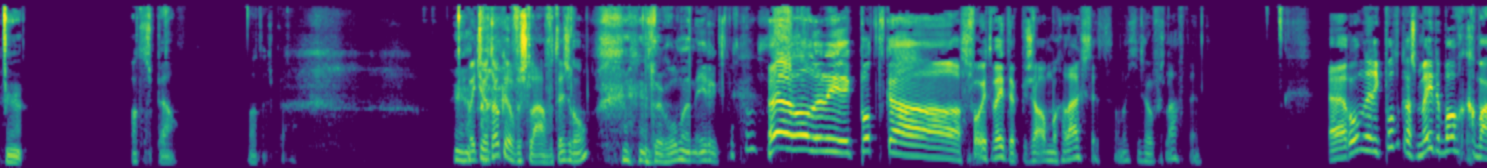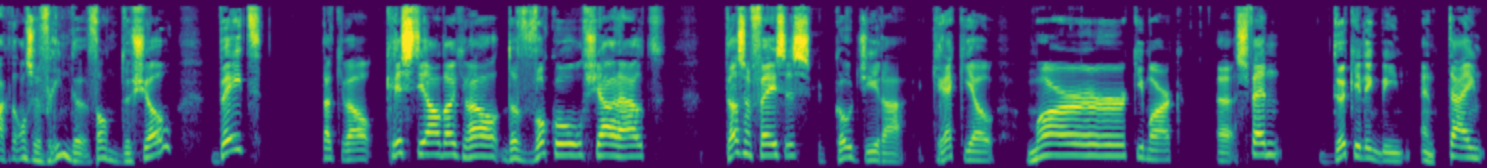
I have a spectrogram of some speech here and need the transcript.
Ja. Wat een spel. Wat een spel. Ja. Weet je wat ook heel verslavend is, Ron? De Ron en Erik podcast? Hey, Ron en Erik podcast. Voor je het weet heb je ze allemaal geluisterd, omdat je zo verslaafd bent. Eh Ron en Erik podcast mede mogelijk gemaakt door onze vrienden van de show. Beet, dankjewel. Christian, dankjewel. De Vokkel, shout-out. Dozen Faces, Gojira, Grekio, Marky Mark, eh, Sven, De Killing Bean en Tijn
